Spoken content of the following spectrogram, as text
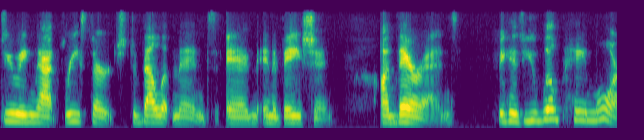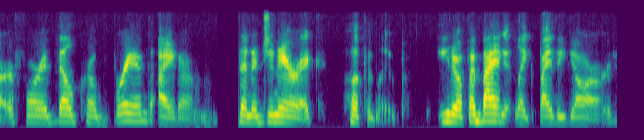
doing that research, development, and innovation on their end. Because you will pay more for a Velcro brand item than a generic hook and loop. You know, if I'm buying it like by the yard,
